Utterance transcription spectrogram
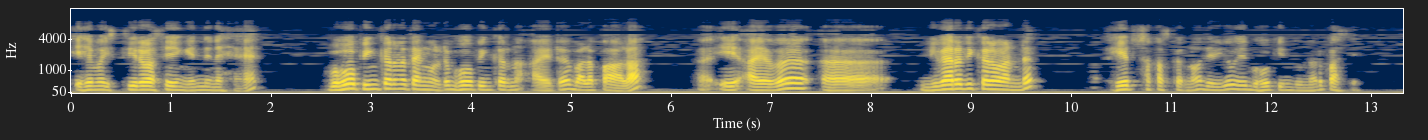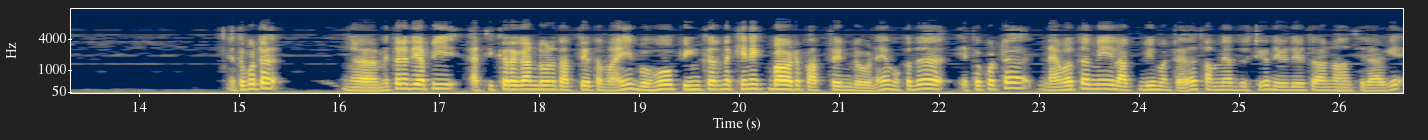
එහෙම ස්ථිර වශයෙන් එන්නේ නැහැ බොහෝ පින් කරන තැන් වලට බොහෝ පින් කරන අයට බලපාලා ඒ අයව නිවැරදි කරවන්න හේතු සකස් කරනවා දෙවියෝ ඒ බොහෝ පින් දුන්නාට පස්සේ. එතකොට මෙතනදී අපි ඇති කරගන්න ඕන தත්වය තමයි බොහෝ පින් කරන කෙනෙක් බවට පත් වෙන්න ඕනේ. මොකද එතකොට නැවත මේ ලක්බීමට සම්‍යක් දෘෂ්ටික දෙවි දේවතාවුන් වහන්සේලාගේ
